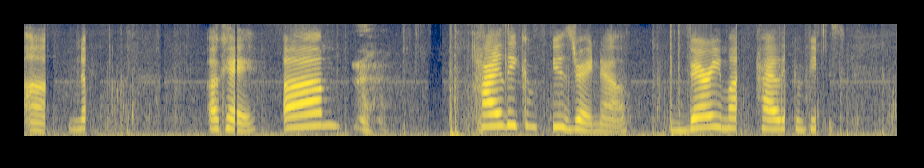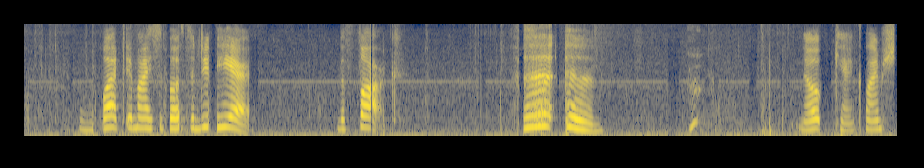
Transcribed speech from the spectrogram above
Uh, no. Okay. Um. Highly confused right now. Very much highly confused. What am I supposed to do here? The fuck? nope, can't climb shit.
